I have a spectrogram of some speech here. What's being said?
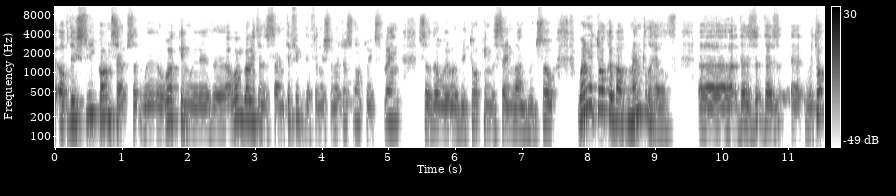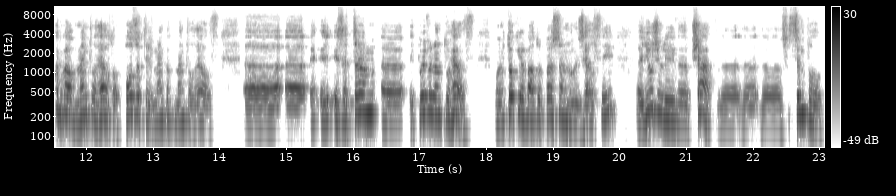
of these three concepts that we're working with. Uh, I won't go into the scientific definition, I just want to explain so that we will be talking the same language. So when we talk about mental health, uh, there's, there's, uh, we talk about mental health or positive mental, mental health uh, uh, is a term equivalent to health. When we're talking about a person who is healthy, uh, Uh, usually the pshat, the, the, the, simple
